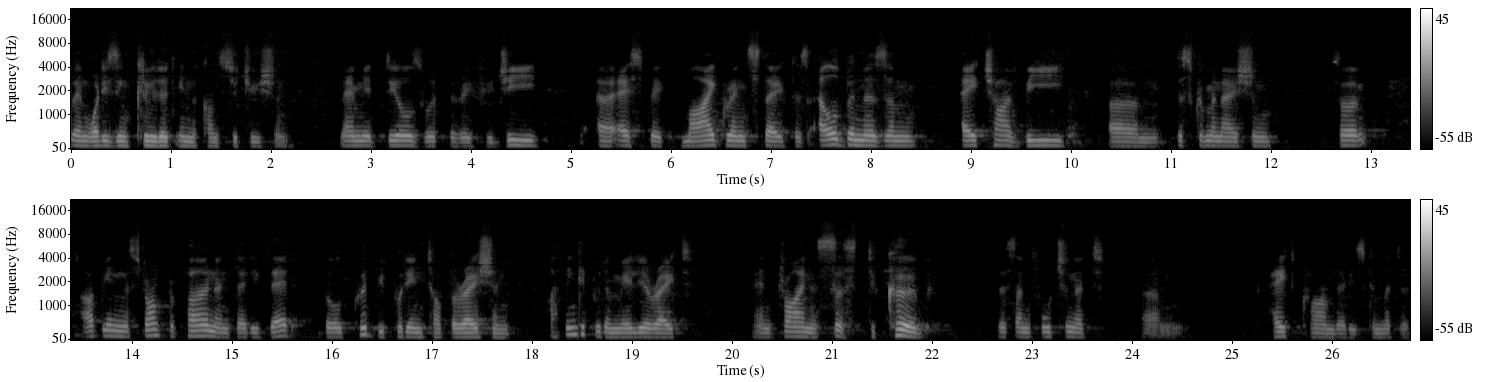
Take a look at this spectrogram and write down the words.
than what is included in the Constitution. Namely, it deals with the refugee uh, aspect, migrant status, albinism, HIV, um, discrimination. So I've been a strong proponent that if that bill could be put into operation, I think it would ameliorate and try and assist to curb this unfortunate um, hate crime that is committed.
